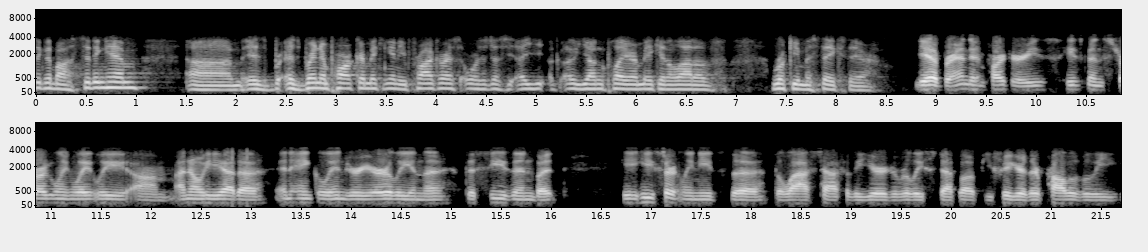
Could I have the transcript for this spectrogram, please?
thinking about sitting him? Um, is is Brandon Parker making any progress, or is it just a, a young player making a lot of rookie mistakes there? Yeah, Brandon Parker, he's he's been struggling lately. Um, I know he had a an ankle injury early in the the season, but he he certainly needs the the last half of the year to really step up. You figure they're probably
